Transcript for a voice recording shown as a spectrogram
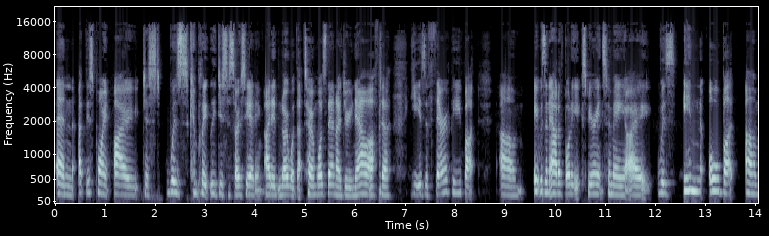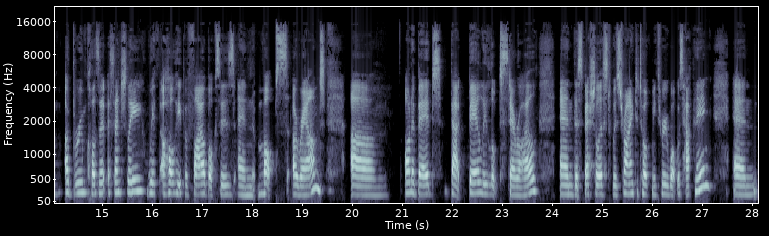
and at this point, I just was completely disassociating. I didn't know what that term was then. I do now after years of therapy, but um, it was an out of body experience for me. I was in all but um, a broom closet essentially with a whole heap of file boxes and mops around. Um, on a bed that barely looked sterile. And the specialist was trying to talk me through what was happening. And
